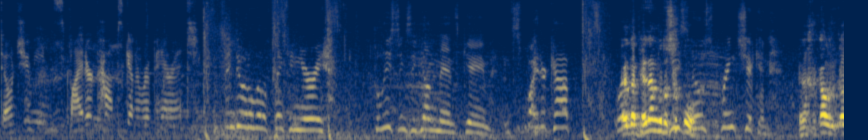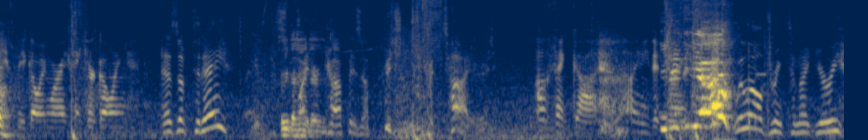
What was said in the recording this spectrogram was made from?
Don't you mean Spider Cop's gonna repair it? Been doing a little thinking, Yuri. Policing's a young man's game, and Spider Cop, 야, 나 배낭부터 he's 찾고. no spring chicken. 그냥 가까우니까 Please be going where I think you're going. As of today, 여기다 Spider 저기다 Cop is officially retired. Oh, thank God. I need a drink. 이빌딩이야 We'll all drink tonight, Yuri.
